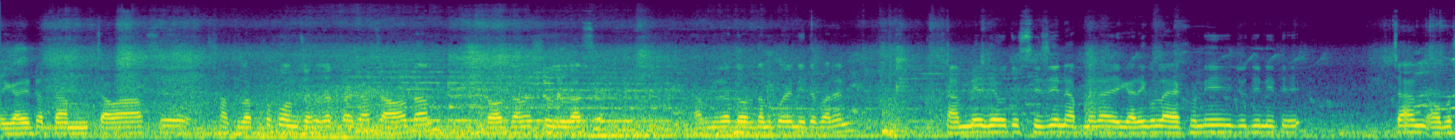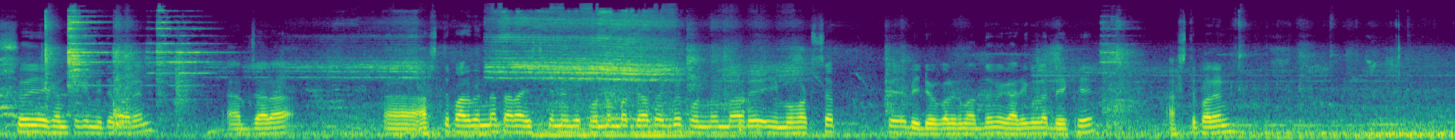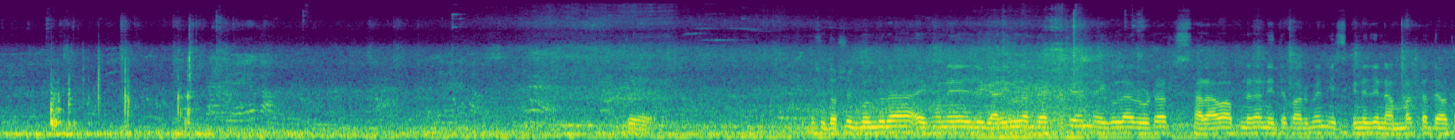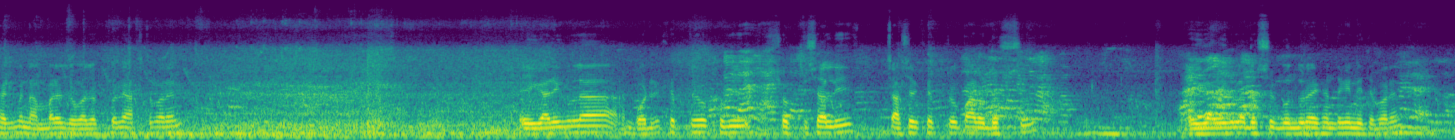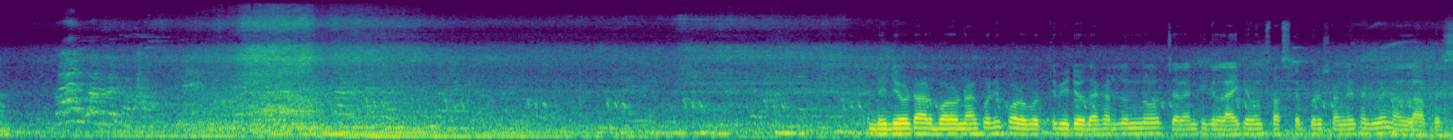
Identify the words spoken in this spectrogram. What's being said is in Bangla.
এই গাড়িটার দাম চাওয়া আছে সাত লক্ষ পঞ্চাশ হাজার টাকা। চাওয়া দাম, দরদামের সুযোগ আছে। আপনারা দরদাম করে নিতে পারেন। সামনে যেহেতু সিজন, আপনারা এই গাড়িগুলো এখনই যদি নিতে চান, অবশ্যই এখান থেকে নিতে পারেন। আর যারা আসতে পারবেন না, তারা স্ক্রিনে যে ফোন নাম্বার দেওয়া থাকবে, ফোন নাম্বারে ইমো, হোয়াটসঅ্যাপে ভিডিও কলের মাধ্যমে গাড়িগুলো দেখে আসতে পারেন। দর্শক বন্ধুরা, এখানে যে গাড়িগুলো দেখছেন, এগুলা রোটার ছাড়াও আপনারা নিতে পারবেন। স্ক্রিনে যে নাম্বারটা দেওয়া থাকবে নাম্বারে যোগাযোগ করে আসতে পারেন। এই গাড়িগুলা বডির ক্ষেত্রেও খুবই শক্তিশালী, চাষের ক্ষেত্রেও পারদর্শী। এই গাড়িগুলো দর্শক বন্ধুরা এখান থেকে নিতে পারেন। ভিডিওটা আর বড় না করি, পরবর্তী ভিডিও দেখার জন্য চ্যানেলটিকে লাইক এবং সাবস্ক্রাইব করে সঙ্গে থাকবেন। আল্লাহ হাফেজ।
